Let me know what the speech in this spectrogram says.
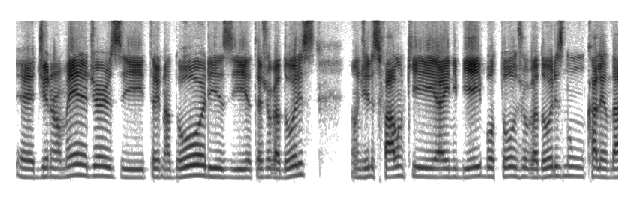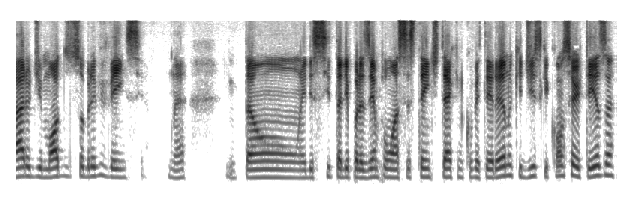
é, general managers e treinadores e até jogadores onde eles falam que a NBA botou os jogadores num calendário de modo de sobrevivência, né? Então ele cita ali, por exemplo, um assistente técnico veterano que diz que com certeza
